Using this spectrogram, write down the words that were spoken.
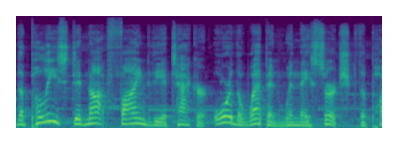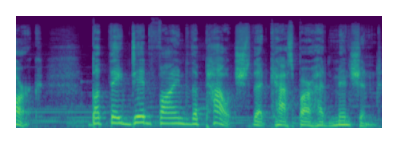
the police did not find the attacker or the weapon when they searched the park, but they did find the pouch that Kaspar had mentioned.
